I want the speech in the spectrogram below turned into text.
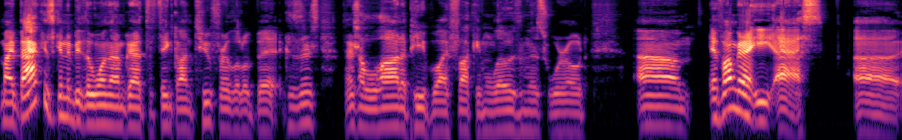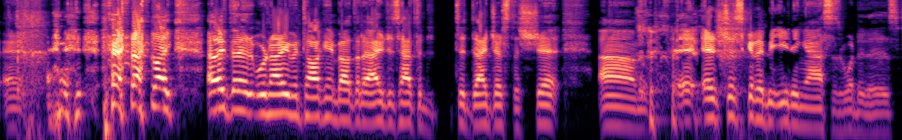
my back is going to be the one that I'm going to have to think on too for a little bit because there's there's a lot of people I fucking loathe in this world. Um, if I'm going to eat ass, uh, and, and I like I like that we're not even talking about that. I just have to to digest the shit. Um, it, it's just to be eating ass is what it is.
